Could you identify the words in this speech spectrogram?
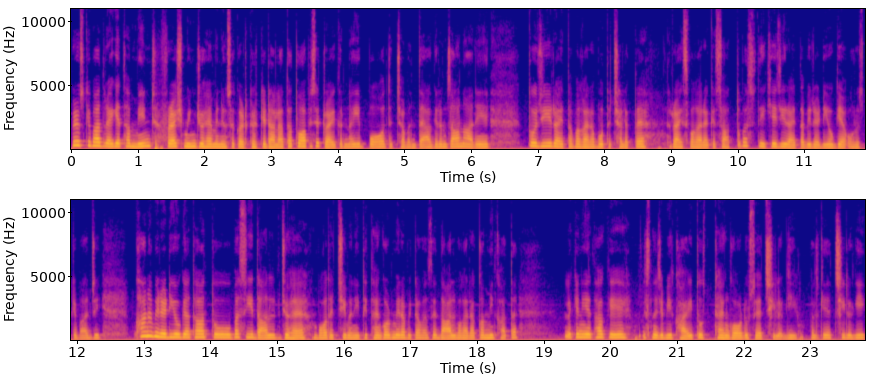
फिर उसके बाद रह गया था मिंट फ्रेश मिंट जो है मैंने उसे कट करके डाला था। तो आप इसे ट्राई करना, ये बहुत अच्छा बनता है। आगे रमज़ान आ रहे हैं तो जी, रायता वगैरह बहुत अच्छा लगता है राइस वगैरह के साथ। तो बस देखिए जी, रायता भी रेडी हो गया और उसके बाद जी, खाना भी रेडी हो गया था। तो बस ये दाल जो है, बहुत अच्छी बनी थी। थैंक गॉड मेरा बेटा वैसे दाल वगैरह कम ही खाता है। लेकिन ये था कि इसने जब ये खाई तो थैंक गॉड उसे अच्छी लगी, बल्कि अच्छी लगी।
